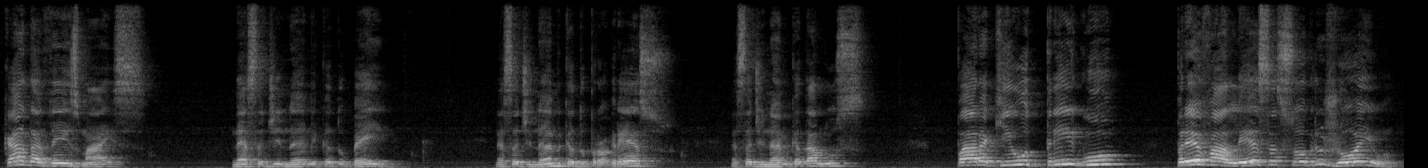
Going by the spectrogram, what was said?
cada vez mais nessa dinâmica do bem, nessa dinâmica do progresso, essa dinâmica da luz, para que o trigo prevaleça sobre o joio.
